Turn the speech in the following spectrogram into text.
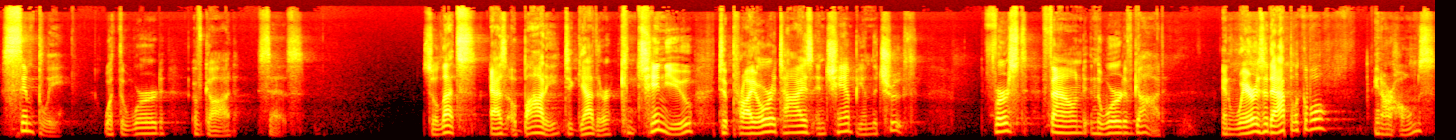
simply what the Word of God says. So let's, as a body together, continue to prioritize and champion the truth. First found in the Word of God. And where is it applicable? In our homes,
